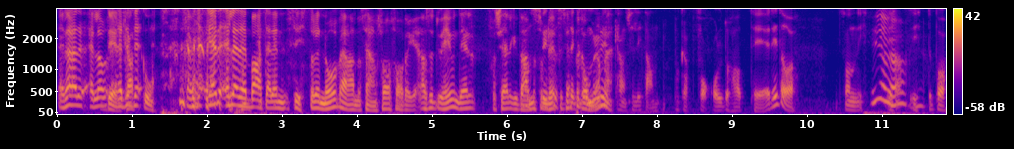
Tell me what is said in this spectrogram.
Eller er det, eller, er det, Delkasko. er det, eller er det bare at det er den siste og den nåværende som har ansvar for deg? Altså, Du har jo en del forskjellige damer som du f.eks. kommer med. det kommer kanskje litt an på hva forhold du har til dem, da. Sånn et, Ja, ja. et, etterpå.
